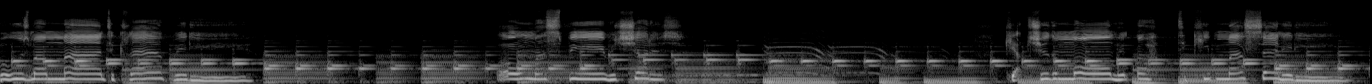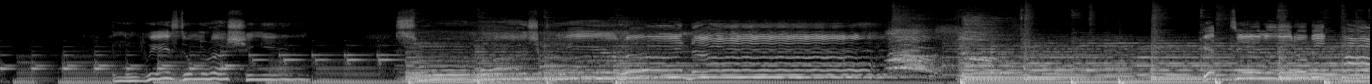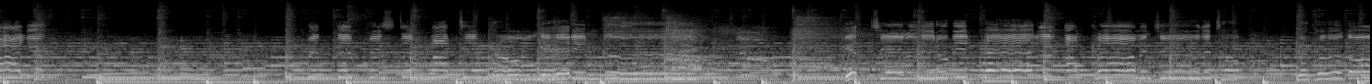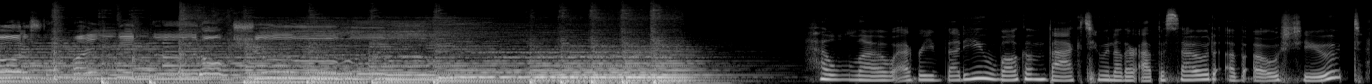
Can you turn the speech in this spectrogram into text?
moves my mind to clarity. Oh, my spirit shudders. Capture the moment uh, to keep my sanity and the wisdom rushing in. So much clearer now. Getting a little bit everybody. Welcome back to another episode of Oh Shoot.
